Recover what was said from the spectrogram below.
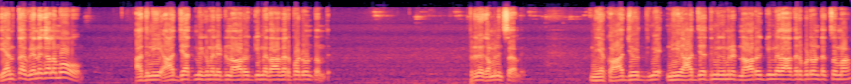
ఎంత వినగలమో అది నీ ఆధ్యాత్మికమైనటువంటి ఆరోగ్యం మీద ఆధారపడి ఉంటుంది. ప్రియులు గమనించాలి. నీ యొక్క ఆధ్యాత్మిక నీ ఆధ్యాత్మికమైనటువంటి ఆరోగ్యం మీద ఆధారపడి ఉంటుంది మా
